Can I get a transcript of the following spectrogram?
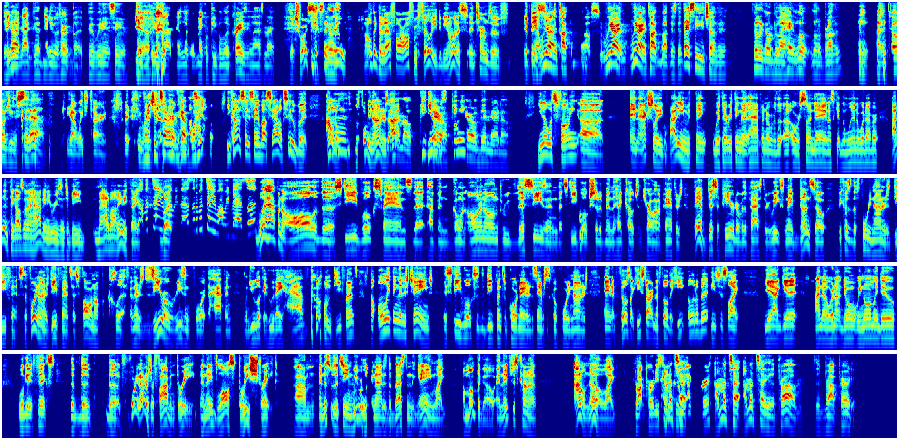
They I got mean, not good that he was hurt, but good we didn't see him. yeah. He was out there looking, making people look crazy last night. Detroit's six and They was- two. I don't think they're that far off from Philly, to be honest. In terms of if they yeah, we already talked. We already we already talked about this. If they see each other, Philly gonna be like, "Hey, look, little brother, I done told you to sit down. You gotta wait your turn. Wait, Wait your turn, there, boy." You kind of say the same about Seattle too, but I don't know Uh, the 49ers. I I, don't know. Pete you know Carroll, what's funny? Pete Carroll been there though. You know what's funny? Uh, and actually, I didn't even think with everything that happened over the uh, over Sunday and us getting the win or whatever, I didn't think I was going to have any reason to be mad about anything. I'm gonna tell you But- why we mad, son. I'm gonna tell you why we mad, son. What happened to all of the Steve Wilks fans that have been going on and on through this season that Steve Wilks should have been the head coach of the Carolina Panthers? They have disappeared over the past three weeks, and they've done so because of the 49ers defense. The 49ers defense has fallen off a cliff, and there's zero reason for it to happen when you look at who they have on defense. The only thing that has changed is Steve Wilks is the defensive coordinator of the San Francisco 49ers, and it feels like he's starting to feel the heat a little bit. He's just like, yeah, I get it. I know we're not doing what we normally do. We'll get it fixed. The the the 49ers are five and three, and they've lost three straight. Um, and this was a team we were looking at as the best in the game like a month ago, and they've just kind of, I don't know, like Brock Purdy's kind of gonna tell- back to earth. I'm gonna tell. I'm gonna tell you the problem is Brock Purdy.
